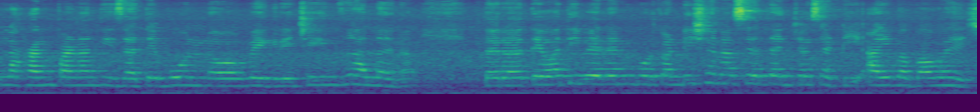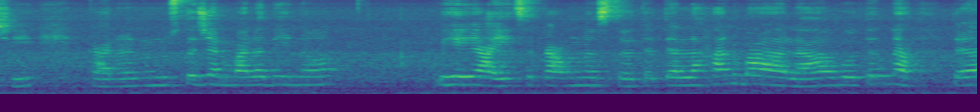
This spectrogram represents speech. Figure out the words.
लहानपणात तिचा ते बोलणं वगैरे चेंज झालं ना तर तेव्हा ती वेल अँड गुड कंडिशन असेल त्यांच्यासाठी आई बाबा व्हायची. कारण नुसतं जन्माला देणं हे आईचं काम नसतं. तर त्या लहान बाळाला होतं ना त्या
